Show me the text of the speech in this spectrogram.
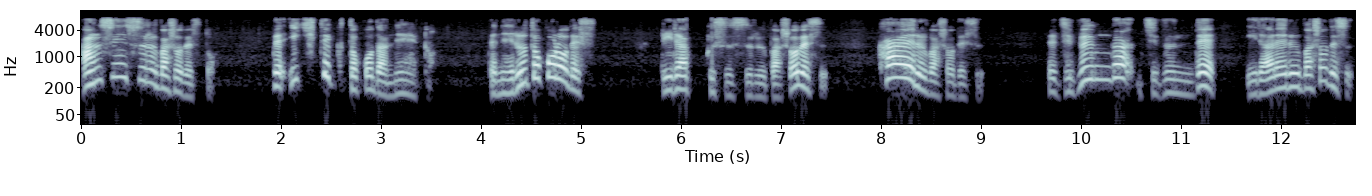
安心する場所ですと。で、生きてくとこだねと。で、寝るところです。リラックスする場所です。帰る場所です。で、自分が自分でいられる場所です。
